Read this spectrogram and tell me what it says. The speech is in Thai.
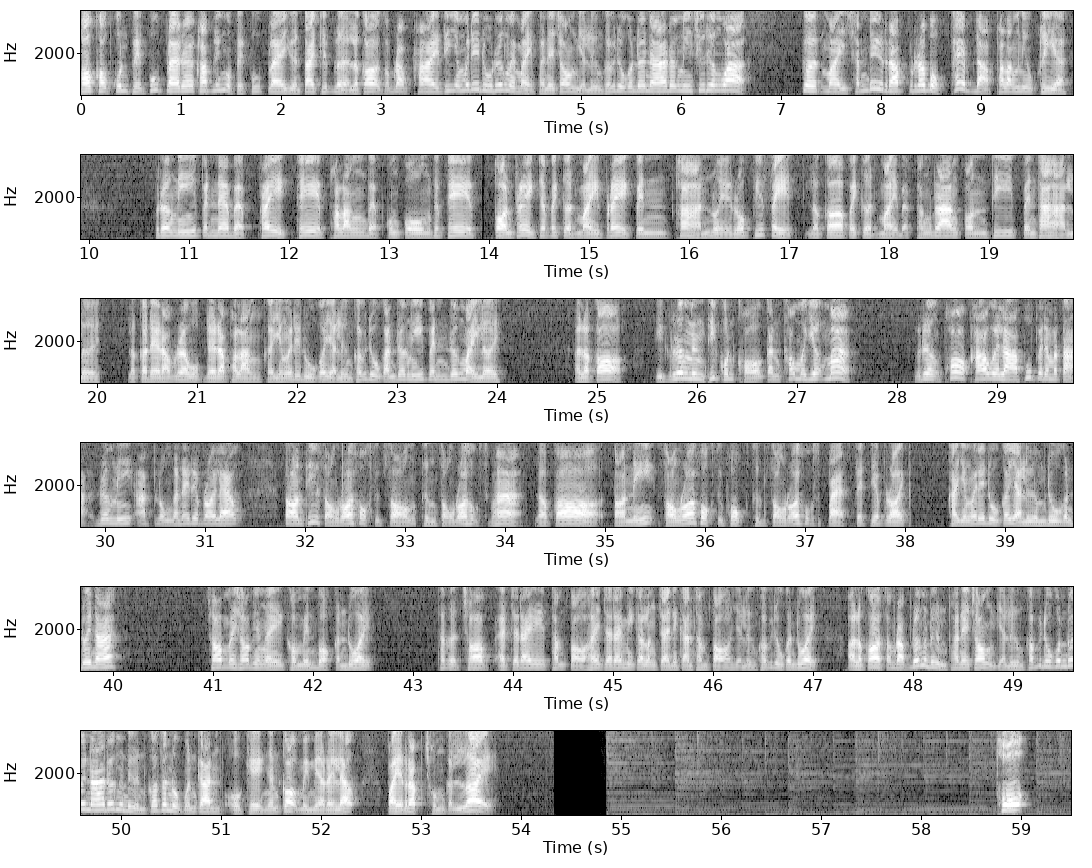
ขอขอบคุณเพจผู้แปลด้วยครับลิงก์ของเพจผู้แปลอยู่ใต้คลิปเลย แล้วก็สำหรับใครที่ยังไม่ได้ดูเรื่องใหม่ๆภายในช่องอย่าลืมเข้าไปดูกันด้วยนะ เรื่องนี้ชื่อเรื่องว่า เกิดใหม่ฉันได้รับระบบเทพดาบพลังนิวเคลียร์เรื่องนี้เป็นแนวแบบพระเอกเทพ พลังแบบโกงๆเทพๆก่อนพระเอกจะไปเกิดใหม่พระเอกเป็นทหารหน่วยรบพิเศษ แล้วก็ไปเกิดใหม่แบบทั้งร่างตอนที่เป็นทหารเลย แล้วก็ได้รับระบบได้รับพลังใครยังไม่ได้ดูก็อย่าลืมเข้าไปดูกันเรื่องนี้เป็นเรื่องใหม่เลยแล้วก็อีกเรื่องหนึ่งที่คนขอกันเข้ามาเยอะมาก เรื่องพ่อค้าเวลาผู้เป็นอมตะเรื่องนี้อัพลงกันให้เรียบร้อยแล้ว ตอนที่ 262 ถึง 265 แล้วก็ตอนนี้ 266 ถึง 268 เสร็จเรียบร้อย ใครยังไม่ได้ดูก็อย่าลืมดูกันด้วยนะ ชอบไม่ชอบยังไงคอมเมนต์บอกกันด้วย ถ้าเกิดชอบแอดจะได้ทำต่อให้จะได้มีกำลังใจในการทำต่ออย่าลืมเข้าไปดูกันด้วยอะแล้วก็สำหรับเรื่องอื่นภายในช่องอย่าลืมเข้าไปดูกันด้วยนะเรื่องอื่นก็สนุกเหมือนกันโอเคงั้นก็ไม่มีอะไรแล้ว ไปรับชมกันเลย โทษ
